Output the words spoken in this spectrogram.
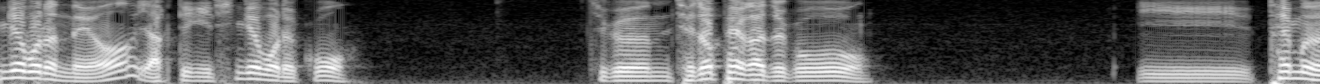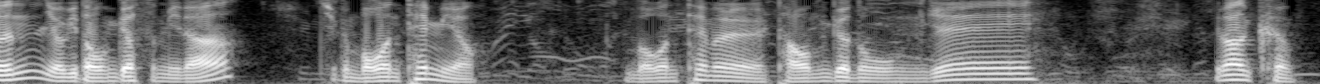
튕겨버렸네요. 약딩이 튕겨버렸고 지금 제접해가지고 이 템은 여기다 옮겼습니다. 지금 먹은 템이요. 먹은 템을 다 옮겨놓은 게 이만큼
